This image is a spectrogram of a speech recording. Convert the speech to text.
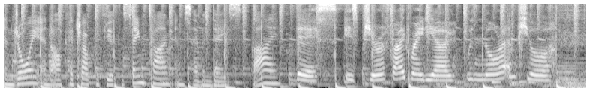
Enjoy, and I'll catch up with you at the same time in seven days. Bye. This is Purified Radio with Nora En Pure.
